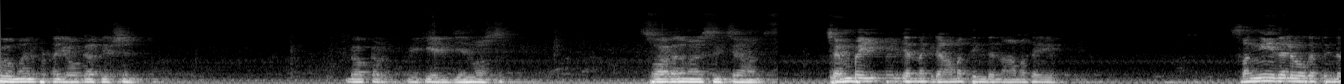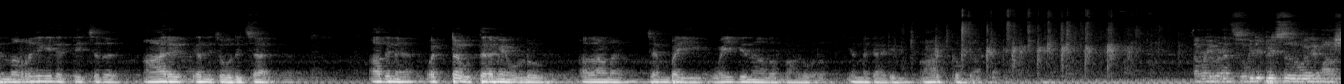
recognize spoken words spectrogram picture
ബഹുമാനപ്പെട്ട യോഗാധ്യക്ഷൻ doctor V K Vijayan master. സ്വാഗതം ആശംസിച്ച ചെമ്പൈ എന്ന ഗ്രാമത്തിന്റെ നാമധേയം സംഗീത ലോകത്തിന്റെ നെറുകയിലെത്തിച്ചത് ആര് എന്ന് ചോദിച്ചാൽ അതിന് ഒറ്റ ഉത്തരമേ ഉള്ളൂ. അതാണ് ചെമ്പൈ വൈദ്യനാഥ ഭാഗവതം എന്ന കാര്യം ആർക്കും നമ്മളിവിടെ സൂചിപ്പിച്ചതുപോലെ മാഷ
